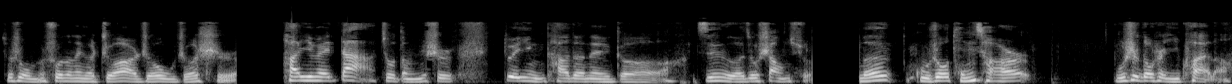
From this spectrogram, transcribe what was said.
就是我们说的那个折二、折五、折十，它因为大，就等于是对应它的那个金额就上去了。我们古时候铜钱儿不是都是一块的，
